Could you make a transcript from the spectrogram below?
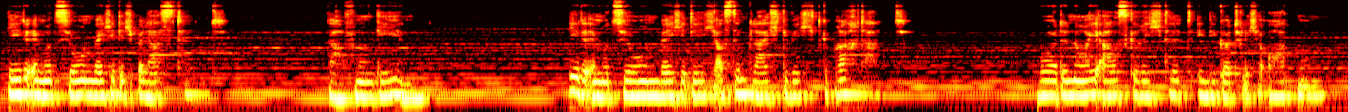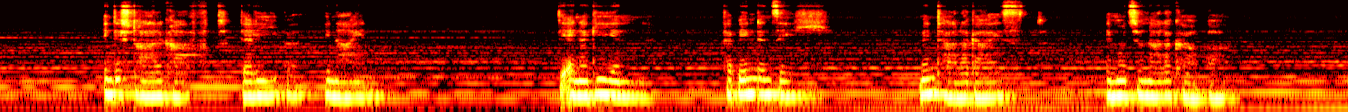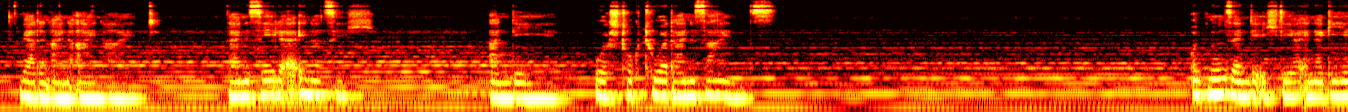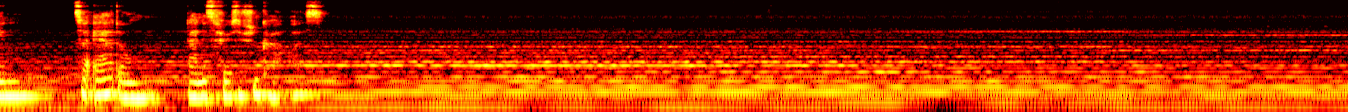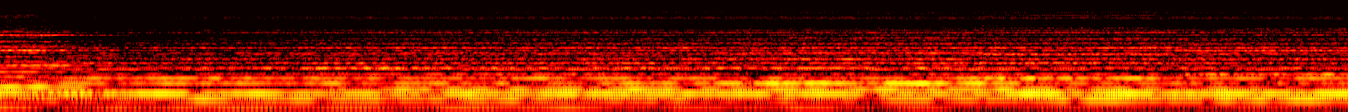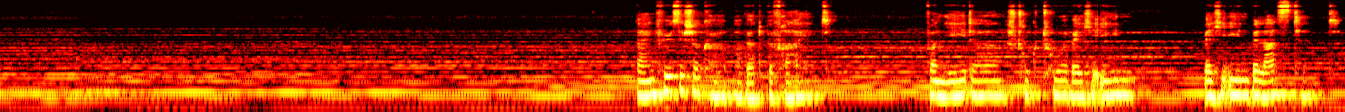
Jede Emotion, welche dich belastet, darf nun gehen. Jede Emotion, welche dich aus dem Gleichgewicht gebracht hat, wurde neu ausgerichtet in die göttliche Ordnung, in die Strahlkraft der Liebe hinein. Die Energien verbinden sich, mentaler Geist, emotionaler Körper werden eine Einheit. Deine Seele erinnert sich an die Urstruktur deines Seins. Und nun sende ich dir Energien zur Erdung deines physischen Körpers. Dein physischer Körper wird befreit von jeder Struktur, welche ihn, welche ihn belastet.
